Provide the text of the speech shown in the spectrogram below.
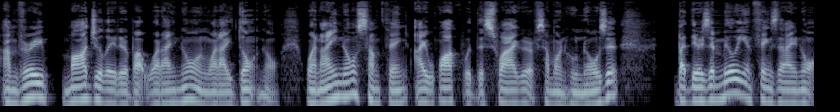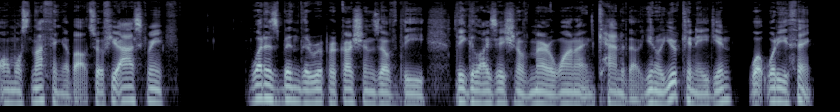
I'm very modulated about what i know and what i don't know. When i know something i walk with the swagger of someone who knows it but there's a million things that i know almost nothing about. So if you ask me what has been the repercussions of the legalization of marijuana in canada you know you're canadian what what do you think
